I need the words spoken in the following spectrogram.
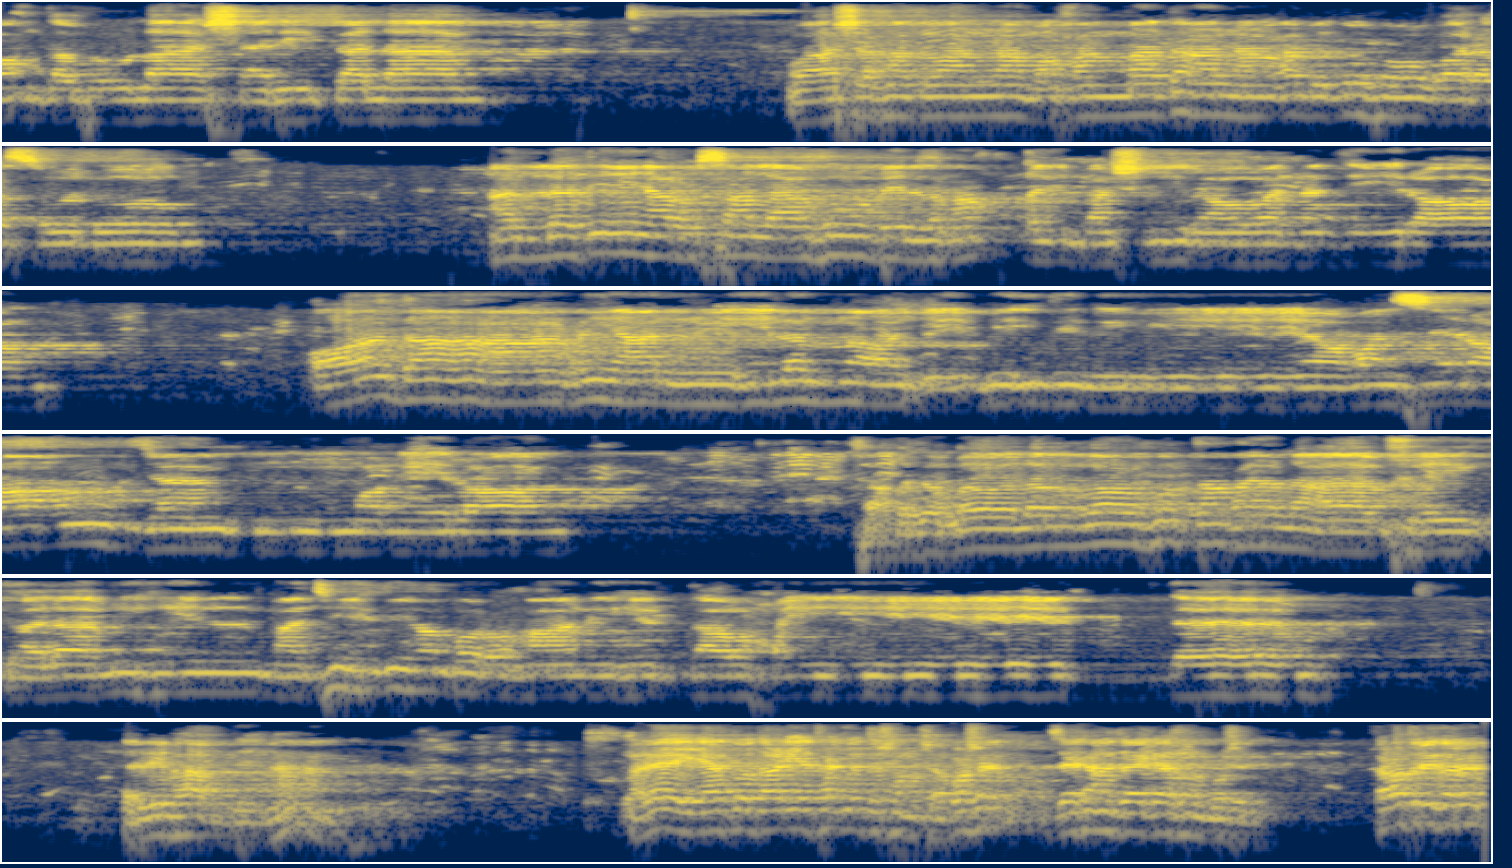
وحده لا شريك له. وأشهد أن محمدا عبده ورسوله. الذي أرسله بالحق بشيرا ونذيرا. وداعيا إلى الله بإذنه. وسراجا منيرا. فقد قال الله تعالى في كلامه المجيد وبرهانه التوحيد রিভাব দিন হ্যাঁ আরে এত দাঁড়িয়ে থাকলে তো সমস্যা বসেন যেখানে জায়গা আছে বসেন তাড়াতাড়ি করেন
